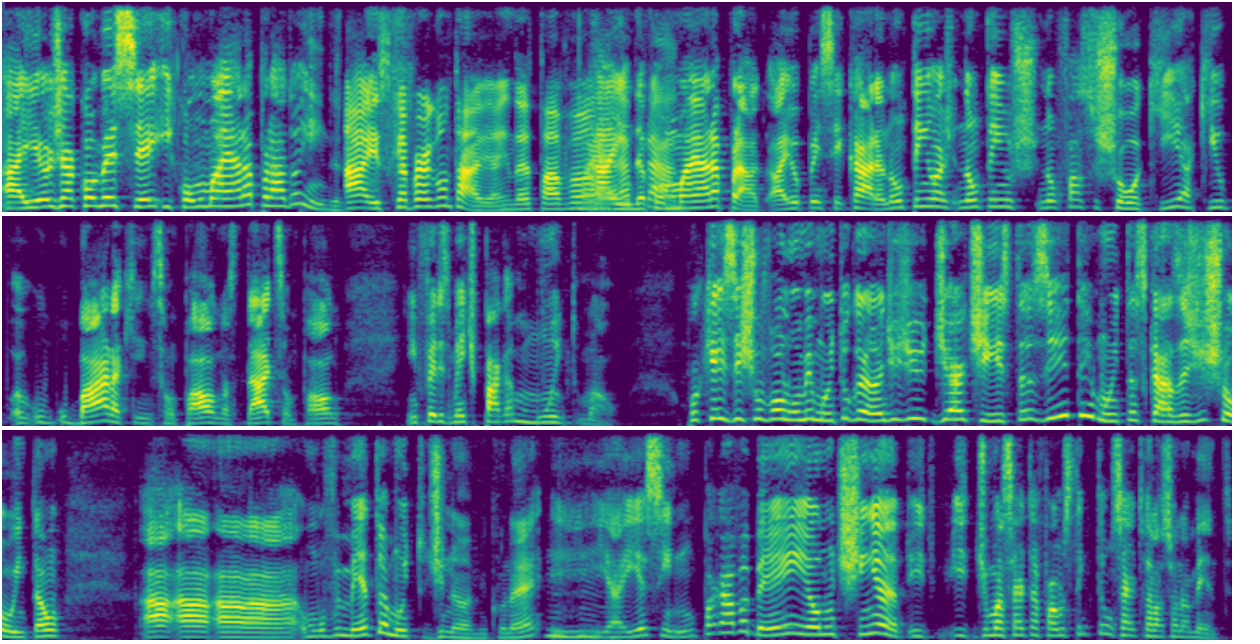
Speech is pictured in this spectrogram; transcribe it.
Aí eu já comecei, e como Maiara Prado ainda. Ah, isso que eu ia perguntar. Ainda tava. Maiara ainda Prado. como Maiara Prado. Aí eu pensei, cara, não tenho, não tenho, não faço show aqui. Aqui o, o- o bar aqui em São Paulo, na cidade de São Paulo, infelizmente paga muito mal. Porque existe um volume muito grande de, de artistas e tem muitas casas de show. Então, a- a- a- o movimento é muito dinâmico, né? E, e aí, assim, não pagava bem, eu não tinha. E, e, de uma certa forma, você tem que ter um certo relacionamento.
